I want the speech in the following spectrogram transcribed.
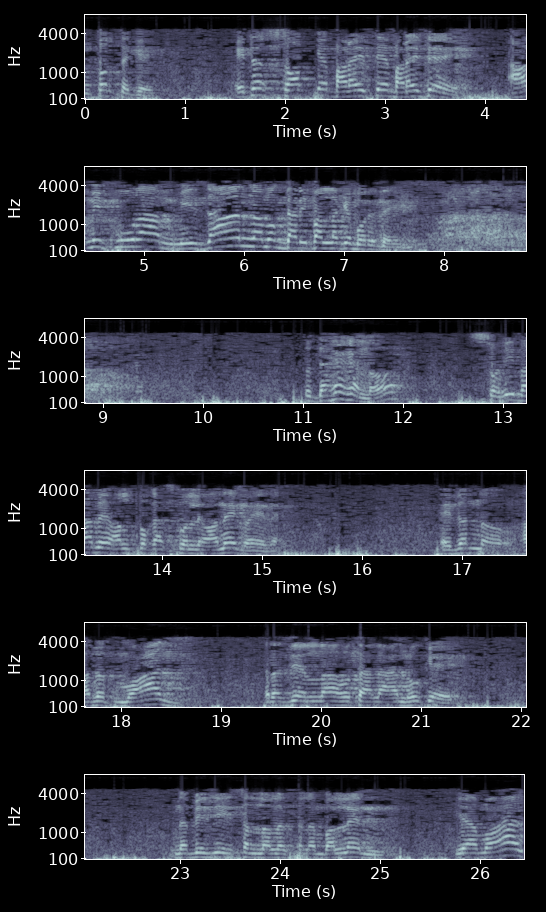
অন্তর থেকে। এটা সবকে বাড়াইতে বাড়াইতে আমি পুরা মিজান নামক দাড়ি পাল্লাকে ভরে দেই। তো দেখা গেল, সহিভাবে অল্প কাজ করলে অনেক হয়ে যায়। এই জন্য হজরত মহাজ রাজি আল্লাহ আনহুকে নবীজি সাল্লা সাল্লাম বললেন, ইয়া মহাজ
